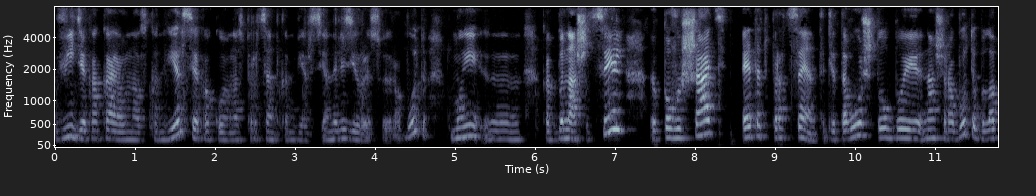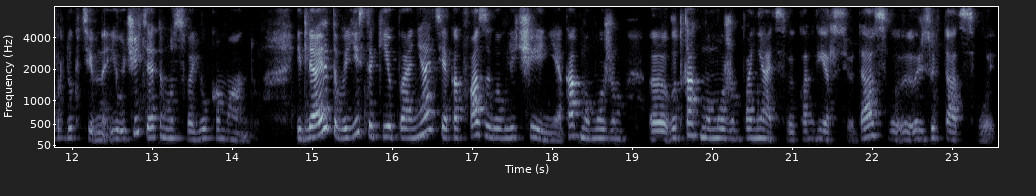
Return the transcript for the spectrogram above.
видя, какая у нас конверсия, какой у нас процент конверсии, анализируя свою работу, мы, э, как бы наша цель э, повышать этот процент для того, чтобы наша работа была продуктивна и учить этому свою команду. И для этого есть такие понятия, как фазы вовлечения, как мы можем, э, вот как мы можем понять свою конверсию, да, свой результат свой,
